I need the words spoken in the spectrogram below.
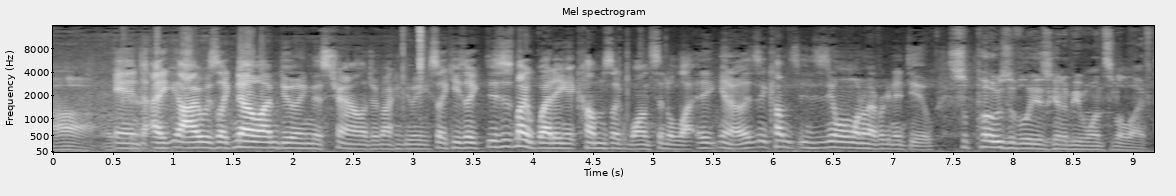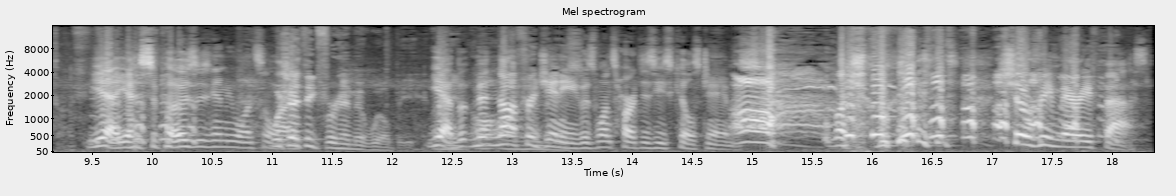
Ah, okay. and I I was like, no, I'm doing this challenge. I'm not gonna do it. He's like he's like this is my wedding. It comes like once in a life. You know, it comes. It's the only one I'm ever gonna do. supposedly is going to be once in a lifetime. Yeah, yeah. Suppose it's gonna be once in a lifetime. Which. I think for him it will be. I yeah, mean, but on- not on for him it Ginny is. because once heart disease kills James, Ah! like, she'll remarry fast.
